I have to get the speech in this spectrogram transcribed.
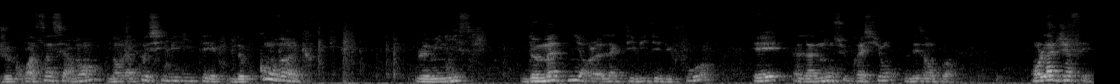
je crois sincèrement dans la possibilité de convaincre le ministre de maintenir l'activité du four et la non-suppression des emplois. On l'a déjà fait.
